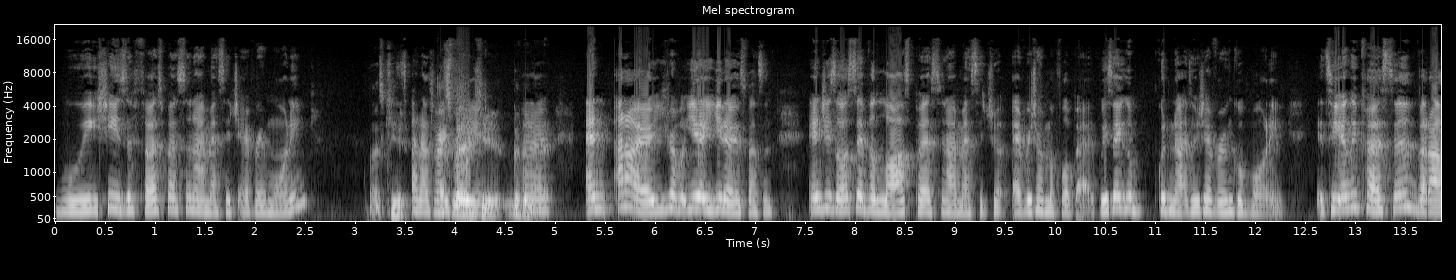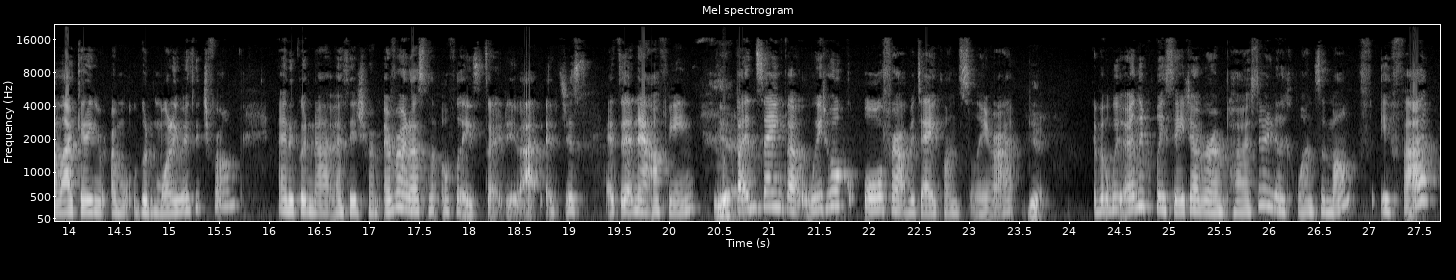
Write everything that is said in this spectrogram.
we, she's the first person I message every morning. That's cute. And that's very, That's very cute. cute. Look at that. And I know you probably you know you know this person, and she's also the last person I message every time before bed. We say good good night to each other and good morning. It's the only person that I like getting a good morning message from and a good night message from. Everyone else, oh please don't do that. It's just it's an our thing. Yeah. But in saying that, we talk all throughout the day constantly, right? Yeah. But we only probably see each other in person maybe like once a month, if that.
